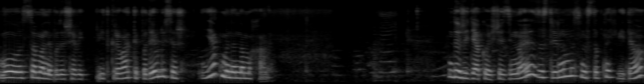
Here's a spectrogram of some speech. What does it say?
Бо сама не буду ще відкривати, подивлюся, ж, як мене намахали. Дуже дякую, що зі мною. Зустрінемось в наступних відео.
